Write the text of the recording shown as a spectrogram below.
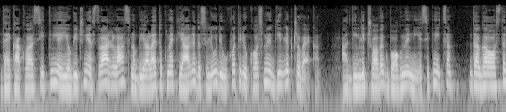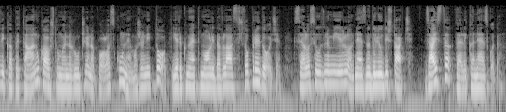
Da je kakva sitnija i običnija stvar, lasno bi, ali eto kmet javlja da su ljudi uhvatili u kosmaju divljeg čoveka. A divlji čovek, bogme, nije sitnica. Da ga ostavi kapetanu, kao što mu je naručio na polasku, ne može ni to, jer kmet moli da vlast što pre dođe. Selo se uznemirilo, ne zna do ljudi šta će. Zaista velika nezgoda.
